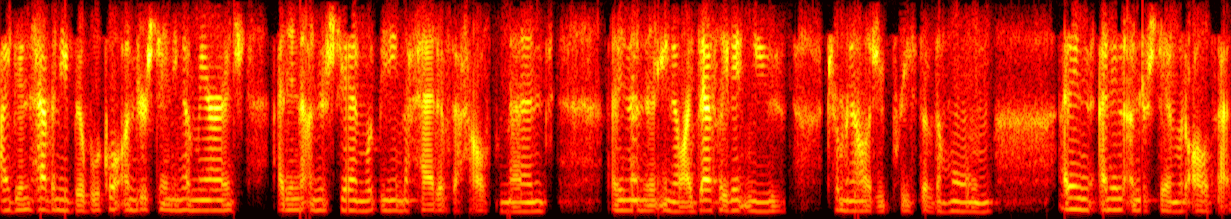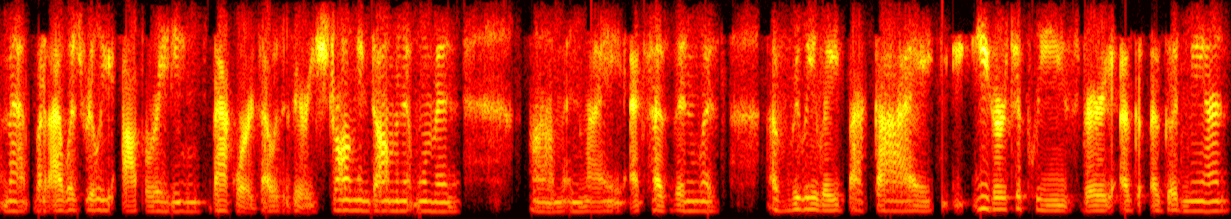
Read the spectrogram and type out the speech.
I didn't have any biblical understanding of marriage. I didn't understand what being the head of the house meant. I didn't under, you know, I definitely didn't use terminology priest of the home. I didn't I didn't understand what all of that meant, but I was really operating backwards. I was a very strong and dominant woman. Um, and my ex-husband was a really laid back guy, eager to please, very a, a good man.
